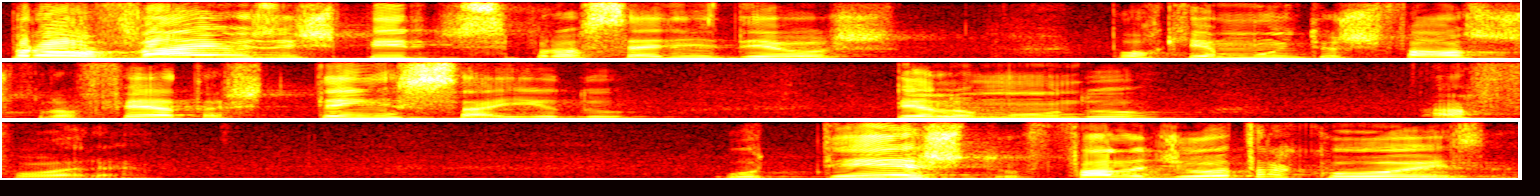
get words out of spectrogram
provai os espíritos se procedem de Deus, porque muitos falsos profetas têm saído pelo mundo afora. O texto fala de outra coisa,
